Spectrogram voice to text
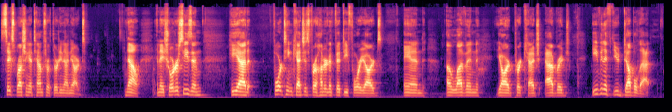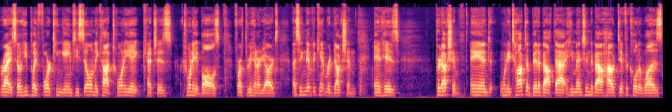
six rushing attempts for 39 yards. Now, in a shorter season, he had 14 catches for 154 yards and 11 yard per catch average. Even if you double that, right? So he played 14 games. He still only caught 28 catches 28 balls for 300 yards, a significant reduction in his production. And when he talked a bit about that, he mentioned about how difficult it was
